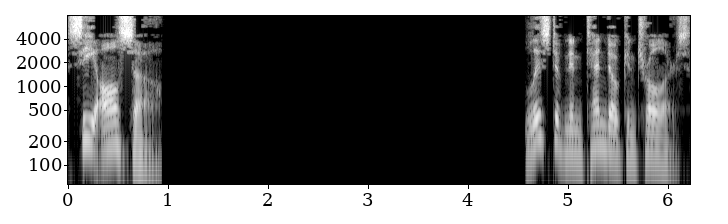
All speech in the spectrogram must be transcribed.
See also. List of Nintendo controllers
